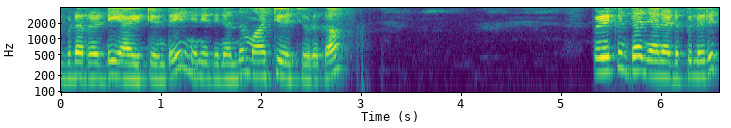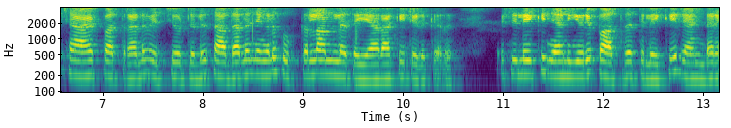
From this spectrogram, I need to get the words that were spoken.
ഇവിടെ റെഡി ആയിട്ടുണ്ട്. ഇനി ഇതിനൊന്ന് മാറ്റി വെച്ച് കൊടുക്കാം. ഇപ്പോഴേക്കും ഇട്ടാൽ ഞാൻ അടുപ്പിലൊരു ചായപ്പാത്രമാണ് വെച്ച് കൊടുത്തിട്ട് സാധാരണ ഞങ്ങൾ കുക്കറിലാണല്ലോ തയ്യാറാക്കിയിട്ട് എടുക്കാറ്. ഇതിലേക്ക് ഞാൻ ഈ ഒരു പാത്രത്തിലേക്ക് രണ്ടര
